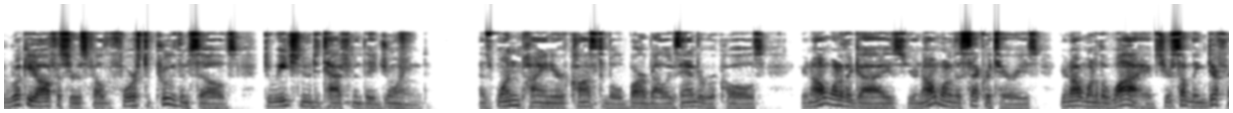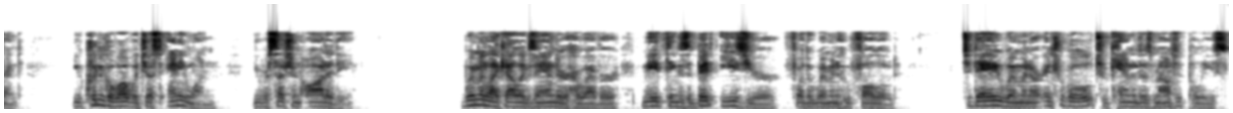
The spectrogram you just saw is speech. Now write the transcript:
The rookie officers felt forced to prove themselves to each new detachment they joined. As one pioneer constable, Barb Alexander, recalls, You're not one of the guys, you're not one of the secretaries, you're not one of the wives, you're something different. You couldn't go out with just anyone. You were such an oddity. Women like Alexander, however, made things a bit easier for the women who followed. Today, women are integral to Canada's mounted police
